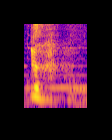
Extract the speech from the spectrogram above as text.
Ugh.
